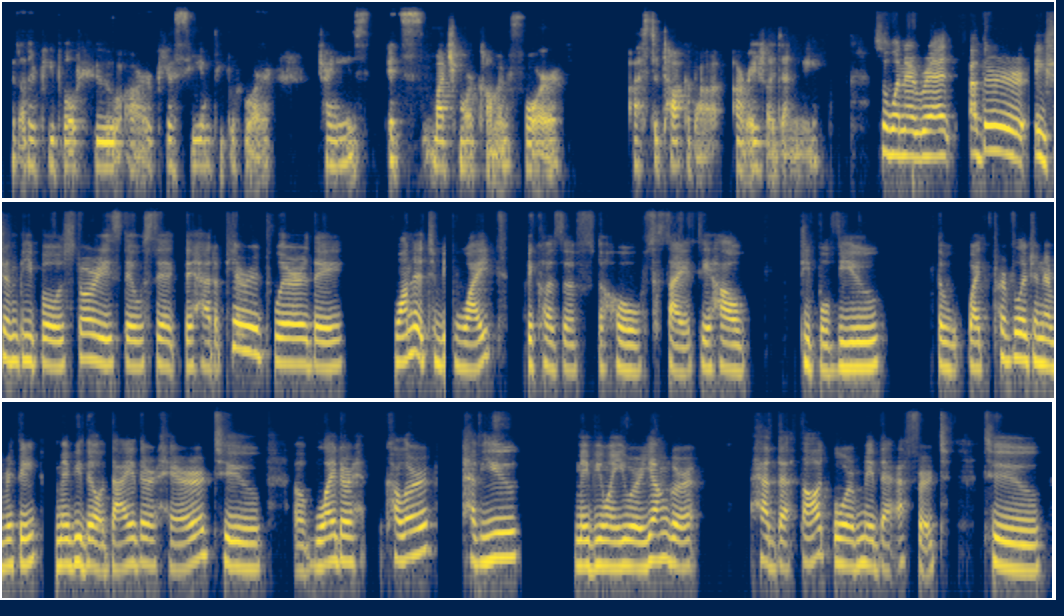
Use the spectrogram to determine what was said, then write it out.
with other people who are POC and people who are Chinese, it's much more common for us to talk about our racial identity. So when I read other Asian people's stories, they will say they had a period where they wanted to be white because of the whole society, how people view the white privilege and everything. Maybe they'll dye their hair to a lighter color. Have you, maybe when you were younger, had that thought or made that effort to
